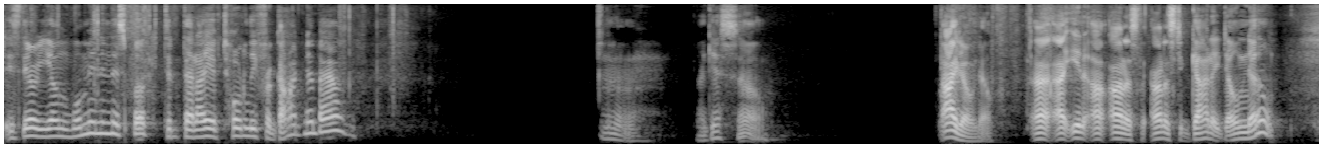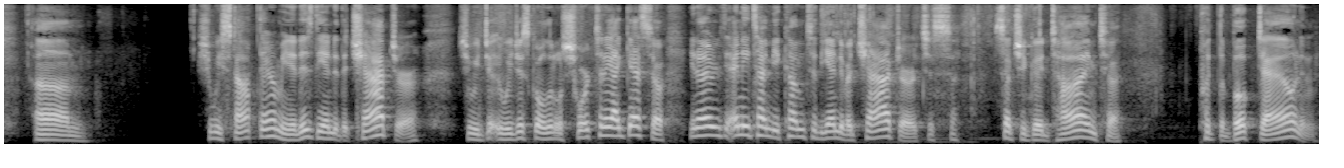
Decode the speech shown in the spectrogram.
is there a young woman in this book that, that I have totally forgotten about? Oh, I guess so. I don't know. Uh, I, you know, honestly, honest to God, I don't know. Um, should we stop there? I mean, it is the end of the chapter. Should we, we just go a little short today? I guess so. You know, anytime you come to the end of a chapter, it's just such a good time to put the book down and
